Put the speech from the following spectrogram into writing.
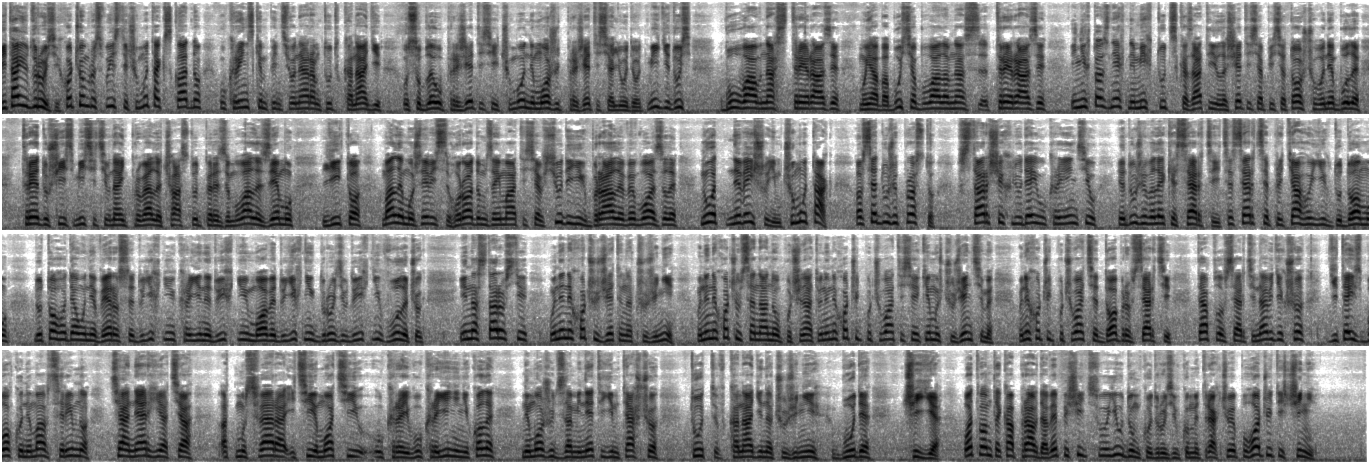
Вітаю, друзі! Хочу вам розповісти, чому так складно українським пенсіонерам тут в Канаді особливо прижитися і чому не можуть прижитися люди. От мій дідусь бував в нас три рази, моя бабуся бувала в нас три рази, і ніхто з них не міг тут сказати і лишитися після того, що вони були три до шість місяців, навіть провели час тут, перезимували зиму, літо, мали можливість городом займатися, всюди їх брали, вивозили. Ну от не вийшло їм. Чому так? А все дуже просто. В старших людей, українців, є дуже велике серце, і це серце притягує їх додому, до того, де вони виросли, до їхньої країни, до їхньої мови, до їхніх друзів, до їхніх вуличок. І на старості вони не хочуть жити на чужині. Вони не хочуть все наново починати. Вони не хочуть почуватися якимись чужинцями. Вони хочуть почуватися добре в серці, тепло в серці. Навіть якщо дітей з боку нема, все рівно ця енергія, ця атмосфера і ці емоції в Україні ніколи не можуть замінити їм те, що тут в Канаді на чужині буде чи є. От вам така правда. Ви пишіть свою думку, друзі, в коментарях, чи ви погоджуєтесь чи ні.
